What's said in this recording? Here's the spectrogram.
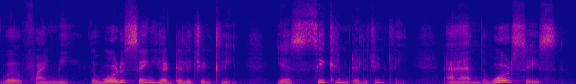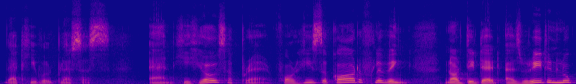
will find me. The word is saying here diligently. Yes, seek him diligently. And the word says that he will bless us. And he hears our prayer, for he is the God of living, not the dead, as we read in Luke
